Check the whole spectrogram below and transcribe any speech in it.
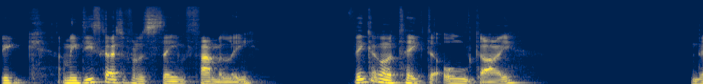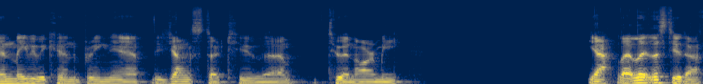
big, I mean, these guys are from the same family. I think I'm gonna take the old guy. And then maybe we can bring uh, the youngster to um, to an army. Yeah, let, let, let's do that.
